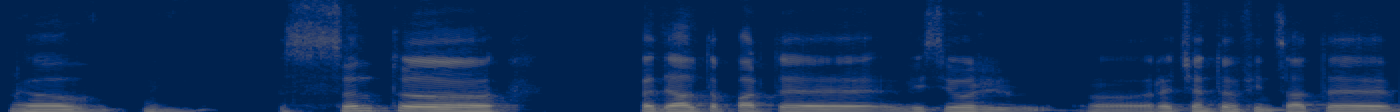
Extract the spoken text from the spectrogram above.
Uh, sunt, uh, pe de altă parte, visiuri uh, recent înființate,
